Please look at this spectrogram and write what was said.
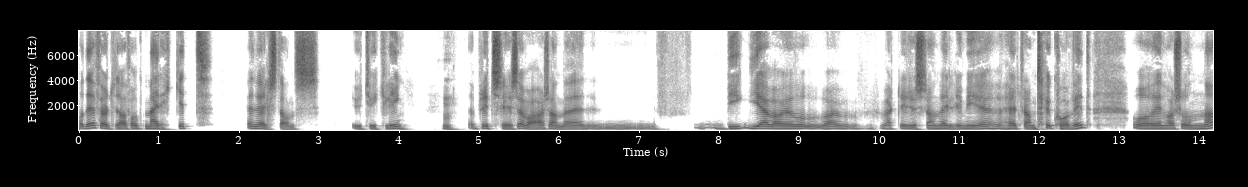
Og det førte til at folk merket en velstandsutvikling. Mm. Plutselig så var sånne bygg Jeg har jo vært i Russland veldig mye, helt fram til covid og invasjonen nå.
